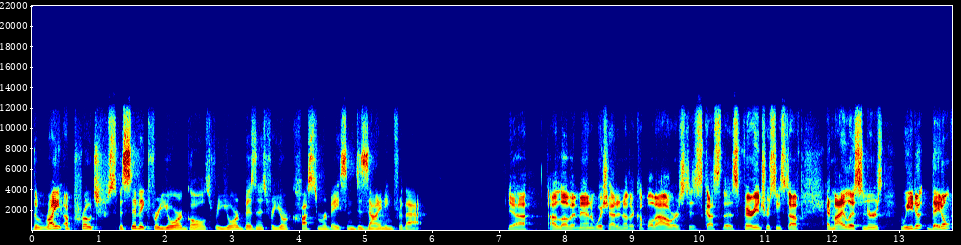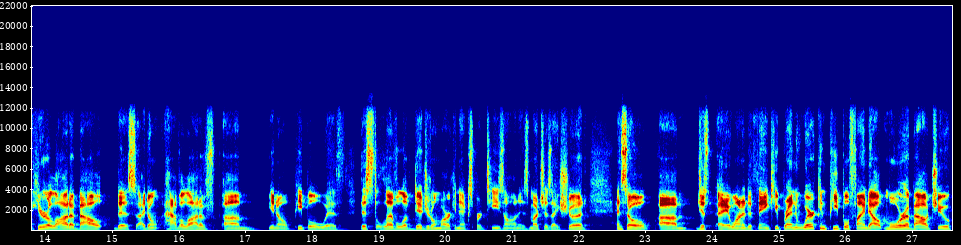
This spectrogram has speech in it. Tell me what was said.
the right approach specific for your goals for your business for your customer base and designing for that yeah I love it, man. I wish I had another couple of hours to discuss this. Very interesting stuff. And my listeners, we do, they don't hear a lot about this. I don't have a lot of um, you know people with this level of digital marketing expertise on as much as I should. And so, um, just hey, I wanted to thank you, Brendan. Where can people find out more about you?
